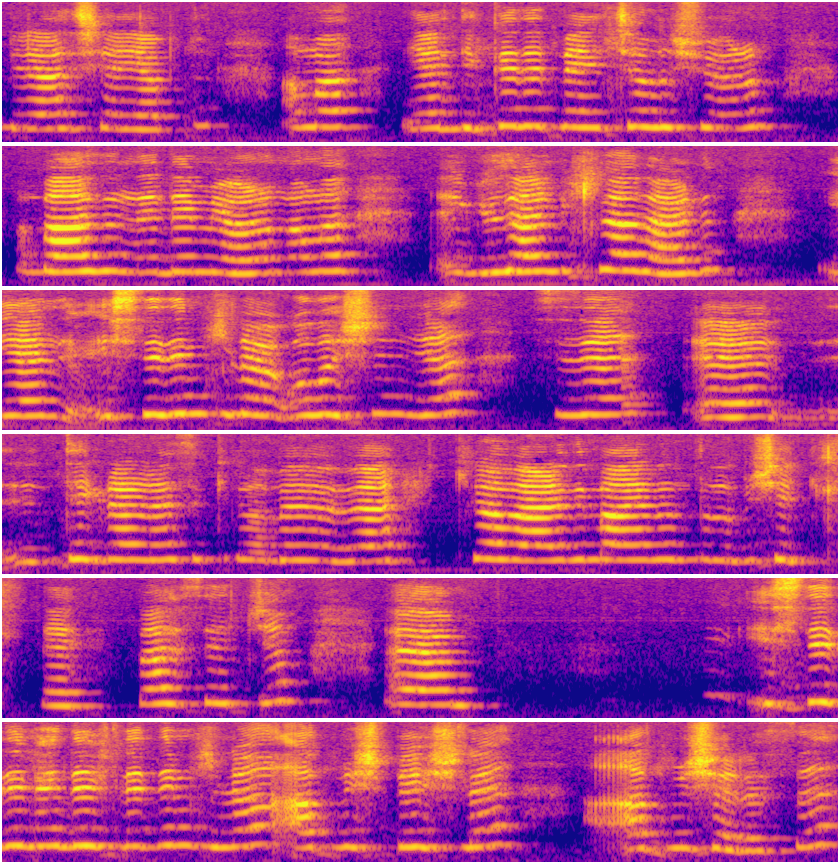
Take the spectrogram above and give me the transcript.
biraz şey yaptım. Ama yani dikkat etmeye çalışıyorum. Bazen edemiyorum ama e, güzel bir kilo verdim. Yani istediğim kiloya ulaşınca size e, tekrar nasıl kilo ver, kilo verdiğimi ayrıntılı bir şekilde bahsedeceğim. E, istediğim, hedeflediğim kilo 65 ile 60 arası.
